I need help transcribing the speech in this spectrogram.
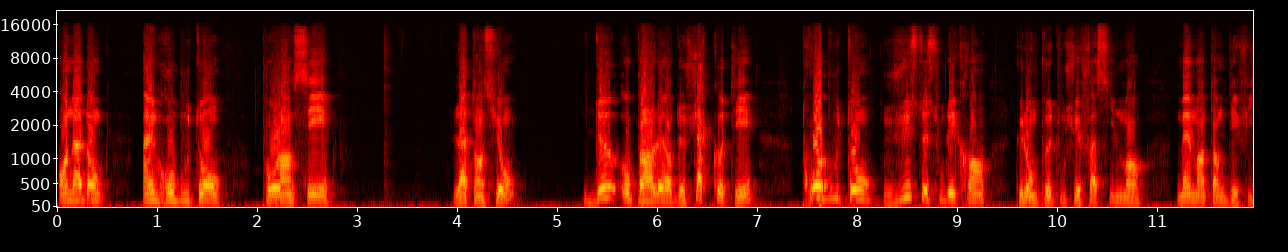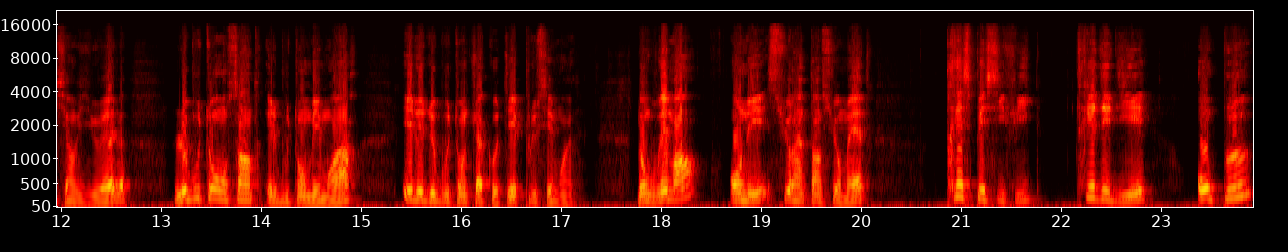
On a donc un gros bouton pour lancer la tension, deux haut-parleurs de chaque côté, trois boutons juste sous l'écran que l'on peut toucher facilement même en tant que déficient visuel, le bouton au centre et le bouton mémoire, et les deux boutons de chaque côté, plus et moins. Donc vraiment, on est sur un tensiomètre très spécifique, très dédié. On peut,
